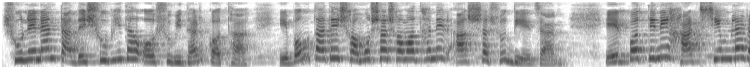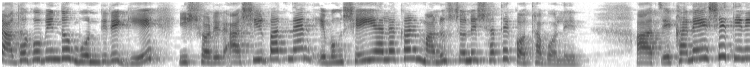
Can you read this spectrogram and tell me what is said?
শুনে নেন তাদের সুবিধা অসুবিধার কথা এবং তাদের সমস্যা সমাধানের আশ্বাসও দিয়ে যান। এরপর তিনি হাট সিমলা রাধাগোবিন্দ মন্দিরে গিয়ে ঈশ্বরের আশীর্বাদ নেন এবং সেই এলাকার মানুষজনের সাথে কথা বলেন। আজ এখানে এসে তিনি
